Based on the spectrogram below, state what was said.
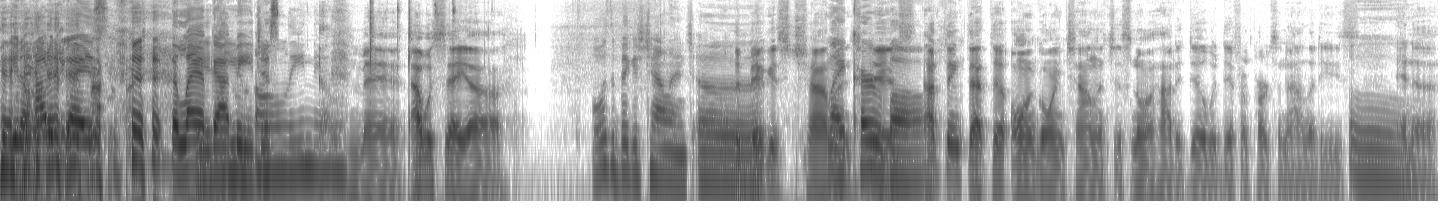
you know, how did you guys? the lab If got me. Just only knew. Man, I would say uh, What was the biggest challenge? Uh, the biggest challenge like is- curveball. I think that the ongoing challenge is knowing how to deal with different personalities in a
